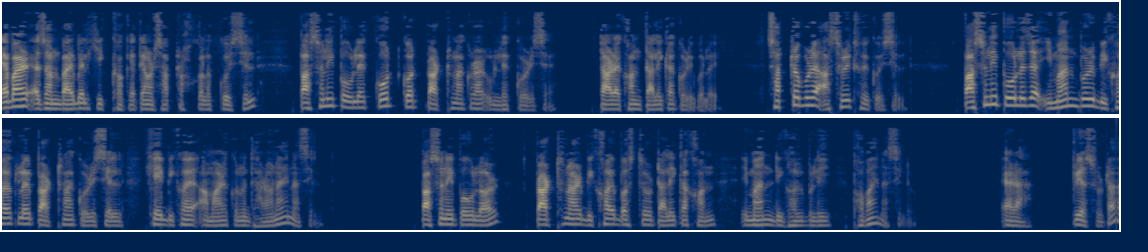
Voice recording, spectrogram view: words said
এবাৰ এজন বাইবেল শিক্ষকে তেওঁৰ ছাত্ৰসকলক কৈছিল পাচনি পৌলে ক'ত ক'ত প্ৰাৰ্থনা কৰাৰ উল্লেখ কৰিছে তাৰ এখন তালিকা কৰিবলৈ। ছাত্ৰবোৰে আচৰিত হৈ কৈছিল পাচনি পৌলে যে ইমানবোৰ বিষয়ক লৈ প্ৰাৰ্থনা কৰিছিল সেই বিষয়ে আমাৰ কোনো ধাৰণাই নাছিল। পাচনি পৌলৰ প্ৰাৰ্থনাৰ বিষয়বস্তুৰ তালিকাখন ইমান দীঘল বুলি ভবাই নাছিলো। এৰা প্ৰিয় শ্ৰোতা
